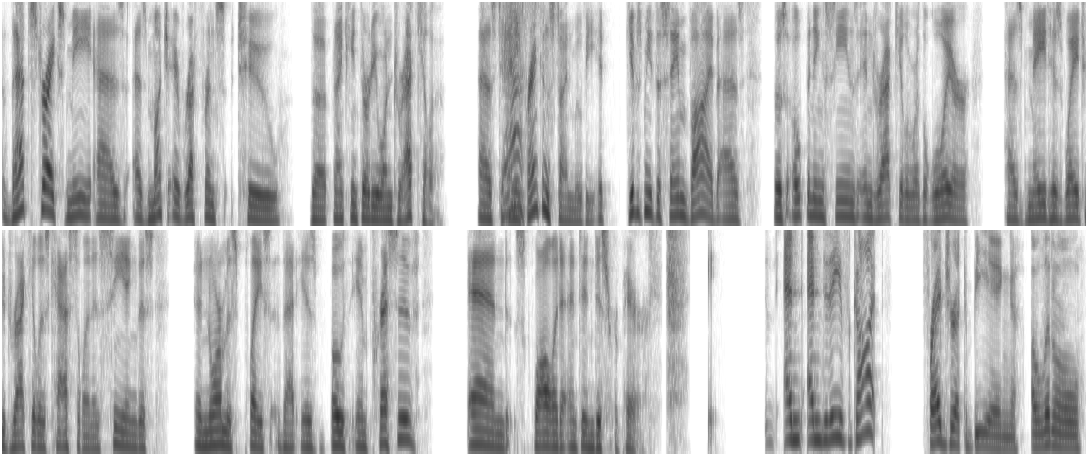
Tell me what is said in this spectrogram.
that strikes me as as much a reference to the 1931 Dracula as to any Frankenstein movie. It gives me the same vibe as those opening scenes in Dracula where the lawyer has made his way to Dracula's castle and is seeing this enormous place that is both impressive and squalid and in disrepair. and and they've got Frederick being a little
